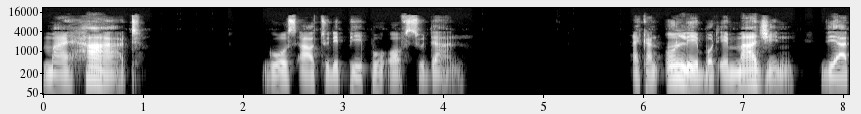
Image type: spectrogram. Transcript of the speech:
My heart goes out to the people of Sudan. I can only but imagine their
